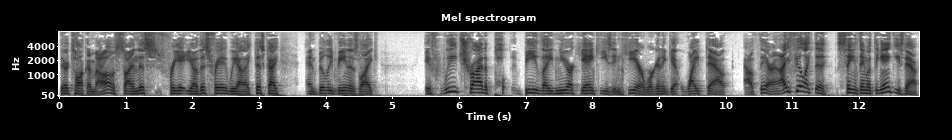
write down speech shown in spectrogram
they're talking about, oh, sign this free, you know, this free, we like this guy. And Billy Beane is like, if we try to be like New York Yankees in here, we're going to get wiped out out there. And I feel like the same thing with the Yankees now.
